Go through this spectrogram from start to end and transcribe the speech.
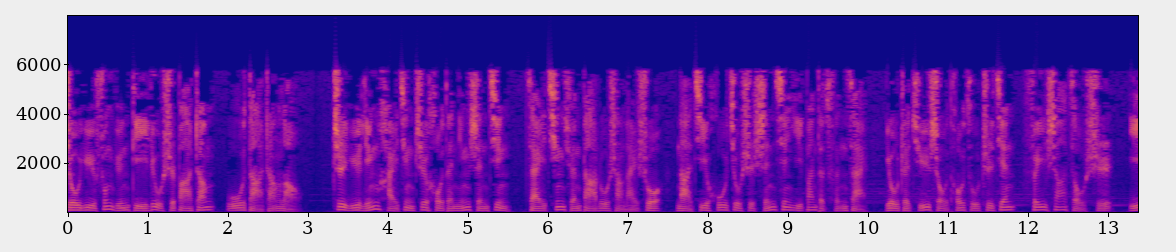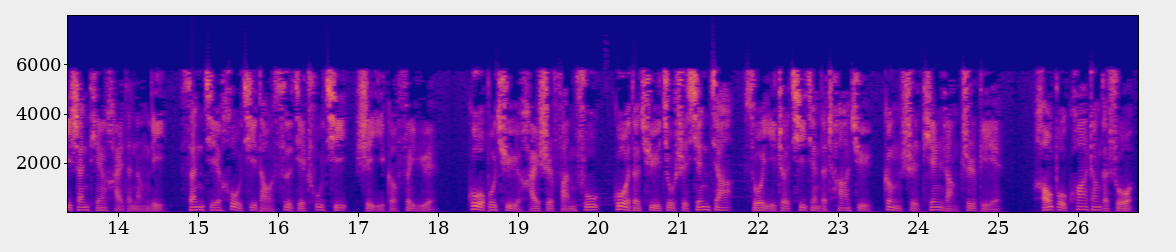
九域风云第六十八章五大长老。至于灵海境之后的凝神境，在清玄大陆上来说，那几乎就是神仙一般的存在，有着举手投足之间飞沙走石、移山填海的能力。三阶后期到四阶初期是一个飞跃，过不去还是凡夫，过得去就是仙家，所以这期间的差距更是天壤之别。毫不夸张的说，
